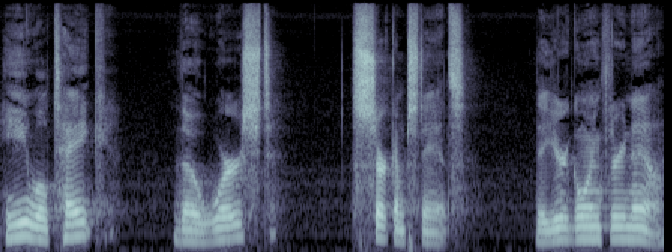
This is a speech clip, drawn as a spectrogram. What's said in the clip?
He will take the worst circumstance that you're going through now.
